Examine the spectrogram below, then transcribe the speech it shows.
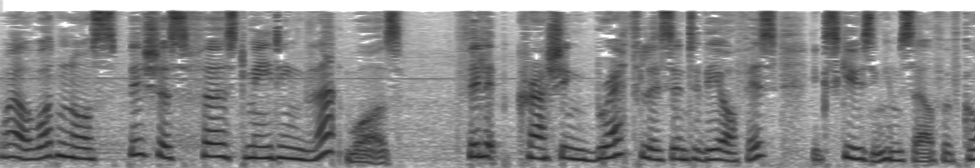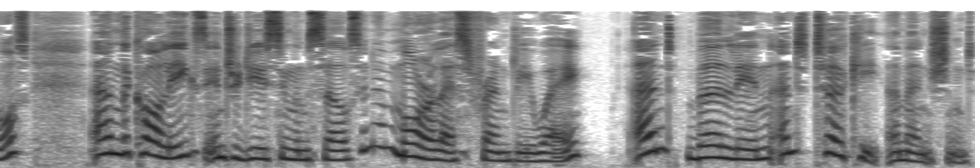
Well, what an auspicious first meeting that was. Philip crashing breathless into the office, excusing himself, of course, and the colleagues introducing themselves in a more or less friendly way, and Berlin and Turkey are mentioned.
